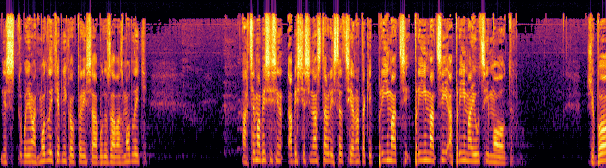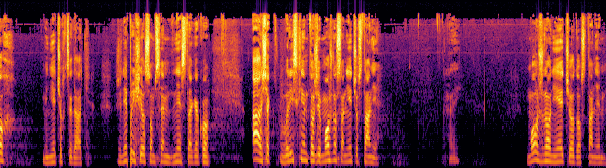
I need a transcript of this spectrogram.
Dnes tu budeme mať modlitebníkov, ktorí sa budú za vás modliť. A chcem, aby, si, aby ste si nastavili srdcia na taký príjmací, príjmací a príjmajúci mód. Že Boh mi niečo chce dať. Že neprišiel som sem dnes tak ako, a však risknem to, že možno sa niečo stane. Hej. Možno niečo dostanem.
